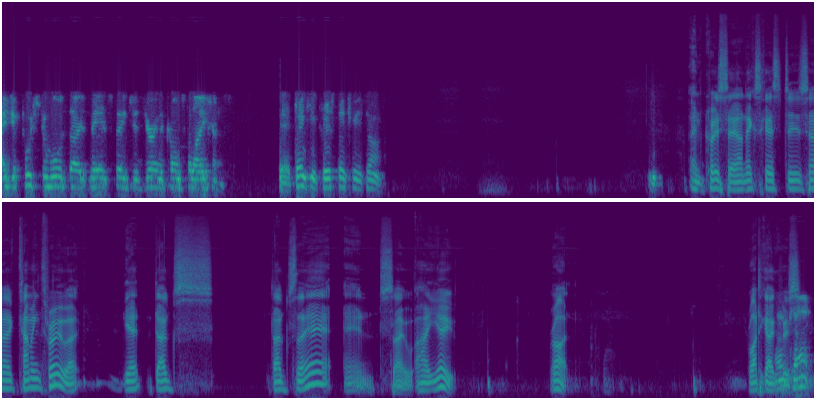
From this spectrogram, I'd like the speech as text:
as you push towards those mares features during the Constellations. Yeah, thank you, Chris. Thanks for your time. And Chris, our next guest is uh, coming through. Uh, Doug's Doug's there, and so are you. Right. Right to go, Chris. Okay.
